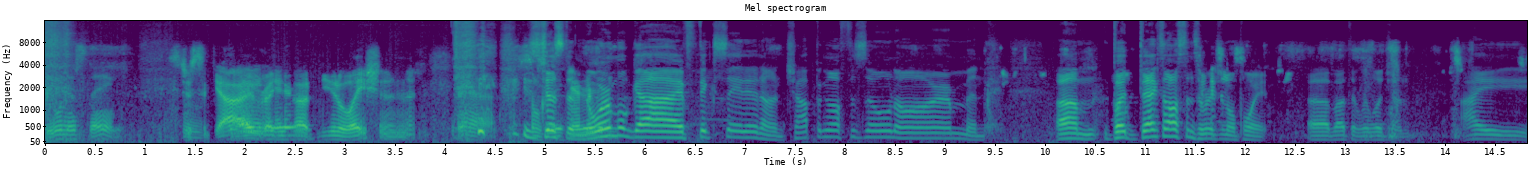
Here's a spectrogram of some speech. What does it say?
doing his thing. he's just a guy writing about mutilation. Yeah, He's just a normal guy fixated on chopping off his own arm and um but back to Austin's original point uh, about the religion. I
